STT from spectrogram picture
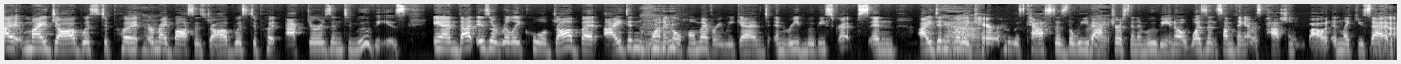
I my job was to put mm-hmm. or my boss's job was to put actors into movies. And that is a really cool job, but I didn't want to go home every weekend and read movie scripts. And I didn't yeah. really care who was cast as the lead right. actress in a movie. You know, it wasn't something I was passionate about. And like you said, yeah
